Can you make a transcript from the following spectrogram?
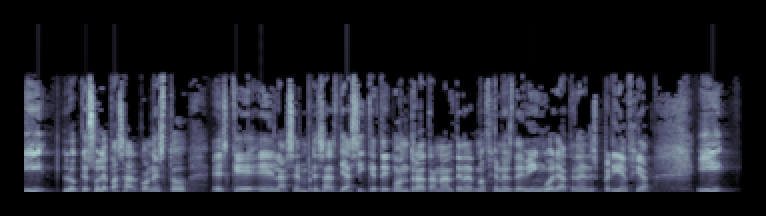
y lo que suele pasar con esto es que eh, las empresas ya sí que te contratan al tener nociones de Bingware a tener experiencia y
